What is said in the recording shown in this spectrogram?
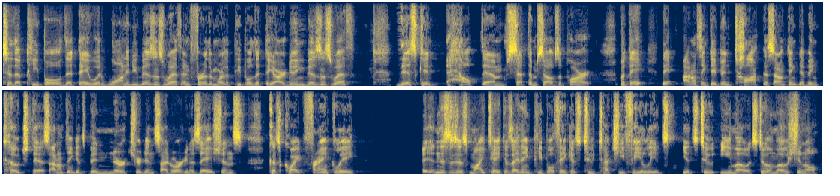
to the people that they would want to do business with and furthermore the people that they are doing business with this can help them set themselves apart. But they they i don't think they've been taught this. I don't think they've been coached this. I don't think it's been nurtured inside organizations because quite frankly and this is just my take is i think people think it's too touchy feely. It's it's too emo. It's too emotional.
